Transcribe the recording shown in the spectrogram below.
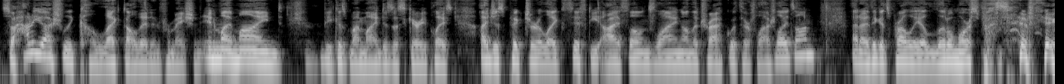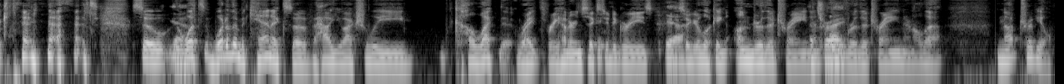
So how do you actually collect all that information? In my mind, sure. because my mind is a scary place, I just picture like 50 iPhones lying on the track with their flashlights on. And I think it's probably a little more specific than that. So yeah. what's, what are the mechanics of how you actually collect it, right? 360 degrees. Yeah. So you're looking under the train That's and right. over the train and all that. Not trivial.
